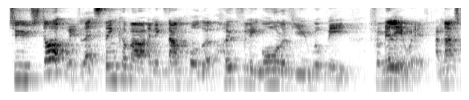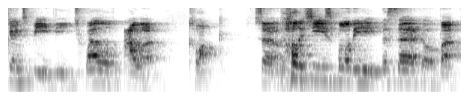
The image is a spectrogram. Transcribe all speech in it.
To start with, let's think about an example that hopefully all of you will be familiar with and that's going to be the 12 hour clock. So apologies for the, the circle but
